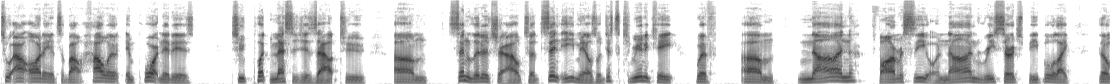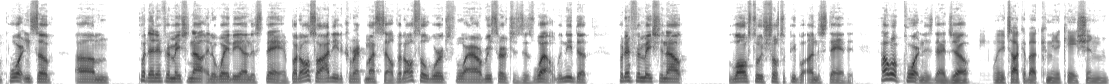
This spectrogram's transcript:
to our audience about how important it is to put messages out, to um, send literature out, to send emails, or just to communicate with um, non pharmacy or non research people, like the importance of um, putting that information out in a way they understand. But also, I need to correct myself. It also works for our researchers as well. We need to put information out, long story short, so people understand it. How important is that, Joe? When you talk about communication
